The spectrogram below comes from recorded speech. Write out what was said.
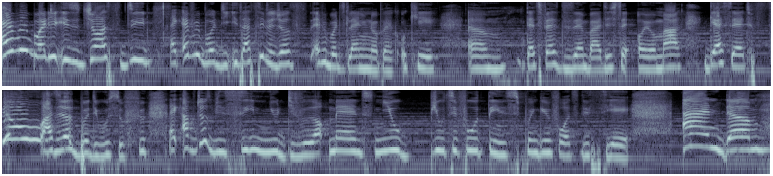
Everybody is just doing like everybody it's as if they just everybody's lining up like okay um 31st december just say on your mark get set. Feel as just blow the whistle. Feel like i've just been seeing new developments new beautiful things springing forth this year. And um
